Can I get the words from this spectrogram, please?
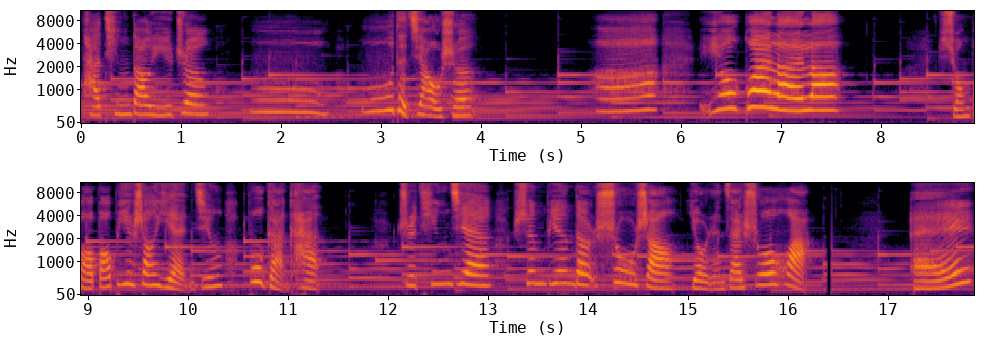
他听到一阵“呜呜”的叫声。啊，妖怪来了！熊宝宝闭上眼睛，不敢看，只听见身边的树上有人在说话。哎，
